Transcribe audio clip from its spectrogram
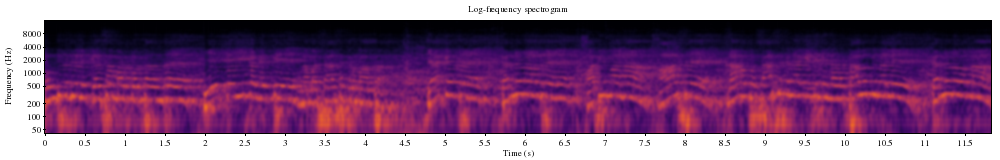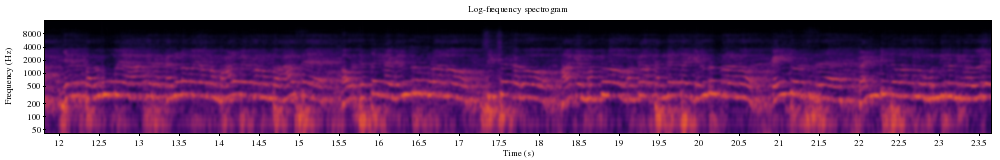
ಮುಂದಿನ ದಿನ ಕೆಲಸ ಮಾಡ್ಕೊಳ್ತಾರೆ ಅಂದ್ರೆ ಏಕೈಕ ವ್ಯಕ್ತಿ ನಮ್ಮ ಶಾಸಕರು ಮಾತ್ರ. ಯಾಕೆಂದ್ರೆ ಕನ್ನಡ ಅಂದ್ರೆ ಅಭಿಮಾನ, ಆಸೆ. ನಾನೊಬ್ಬ ಶಾಸಕನಾಗಿದ್ದೀನಿ. ನನ್ನ ತಾಲೂಕಿನಲ್ಲಿ ಕನ್ನಡವನ್ನ ಏನು ತಲುಗುಮಯ ಆಗ್ತಿರ ಕನ್ನಡಮಯವನ್ನು ಮಾಡಬೇಕು ಅನ್ನೋ ಒಂದು ಆಸೆ ಅವ್ರ ಜೊತೆಗೆ ನಾವೆಲ್ಲರೂ ಕೂಡ ಶಿಕ್ಷಕರು, ಹಾಗೆ ಮಕ್ಕಳು, ಮಕ್ಕಳ ತಂದೆ ತಾಯಿ ಎಲ್ಲರೂ ಕೂಡ ಕೈ ಜೋಡಿಸಿದ್ರೆ ಖಂಡಿತವಾಗ್ಲೂ ಮುಂದಿನ ದಿನಗಳಲ್ಲಿ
